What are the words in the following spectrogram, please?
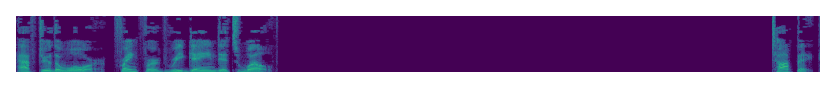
After the war, Frankfurt regained its wealth. Topic:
